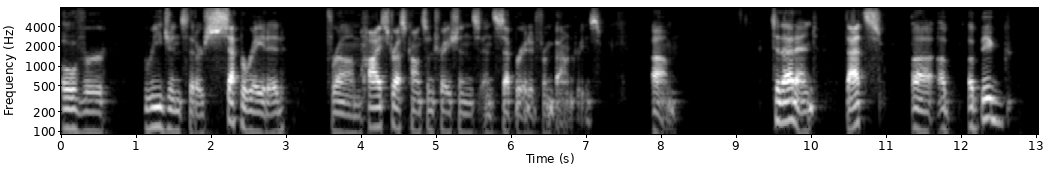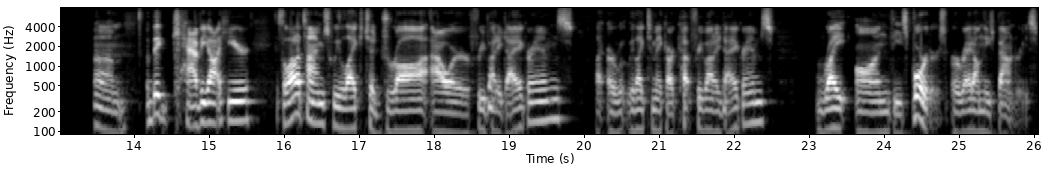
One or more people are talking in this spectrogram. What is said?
over regions that are separated from high stress concentrations and separated from boundaries. Um, to that end, that's uh, a, a big um, a big caveat here is a lot of times we like to draw our free body diagrams, or we like to make our cut free body diagrams right on these borders or right on these boundaries.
